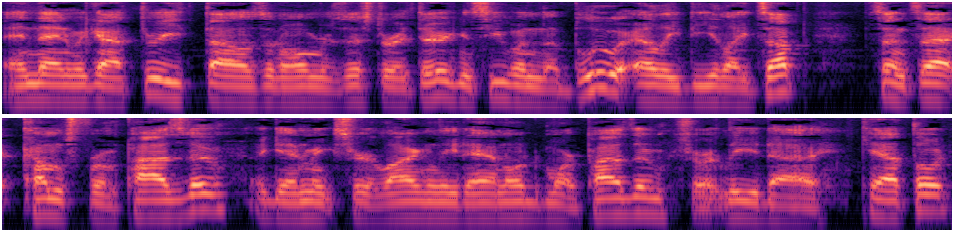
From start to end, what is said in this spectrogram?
And then we got 3000 ohm resistor right there. You can see when the blue LED lights up, since that comes from positive, again, make sure long lead anode more positive, short lead uh, cathode.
